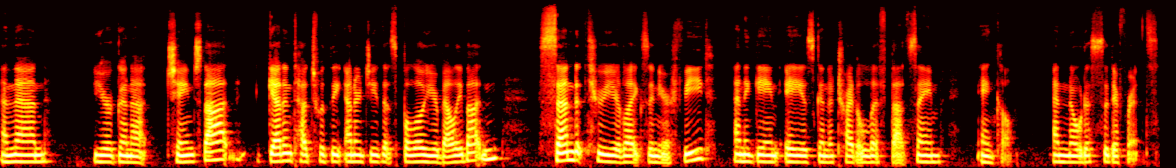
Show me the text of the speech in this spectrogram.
And then you're going to change that, get in touch with the energy that's below your belly button Send it through your legs and your feet. And again, A is going to try to lift that same ankle and notice the difference.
